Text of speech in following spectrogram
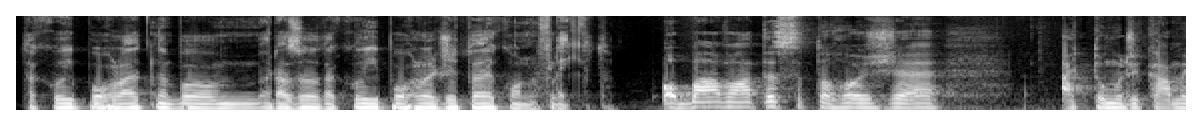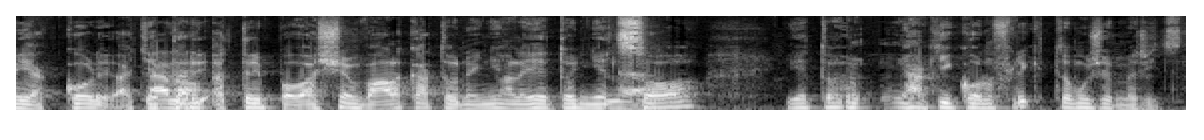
takový pohled, nebo razil takový pohled, že to je konflikt. Obáváte se toho, že ať tomu říkáme jakkoliv, ať, je tady, ať tady po vašem válka to není, ale je to něco, ne je to nějaký konflikt, to můžeme říct?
